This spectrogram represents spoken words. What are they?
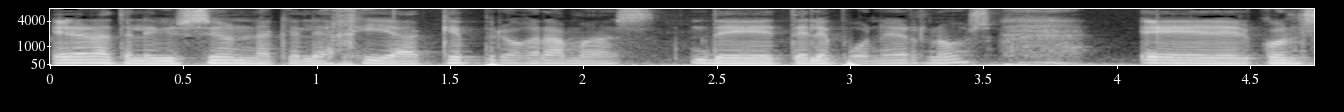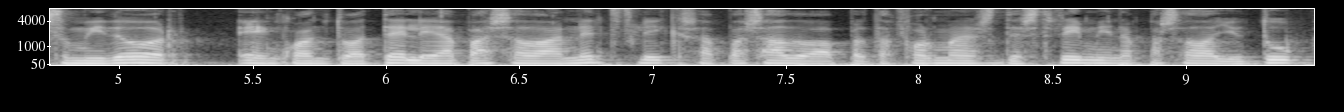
era la televisión la que elegía qué programas de tele ponernos. El consumidor en cuanto a tele ha pasado a Netflix, ha pasado a plataformas de streaming, ha pasado a YouTube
